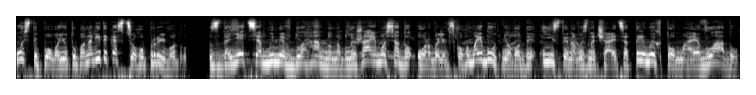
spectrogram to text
Ось типова ютуб-аналітика з цього приводу. Здається, ми невблаганно наближаємося до орвелівського майбутнього, де істина визначається тими, хто має владу.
